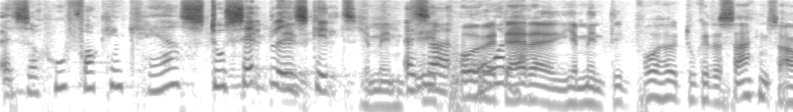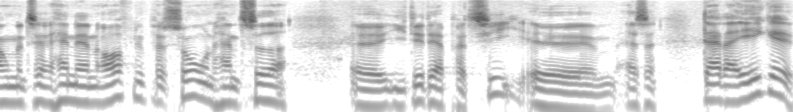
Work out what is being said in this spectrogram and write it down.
altså who fucking cares? Du er selv blevet skilt. Jamen, det, altså, prøv at høre, der, der, jamen det, prøv at høre, du kan da sagtens argumentere, han er en offentlig person, han sidder øh, i det der parti. Øh, altså, der er der ikke...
